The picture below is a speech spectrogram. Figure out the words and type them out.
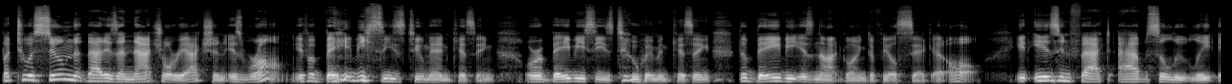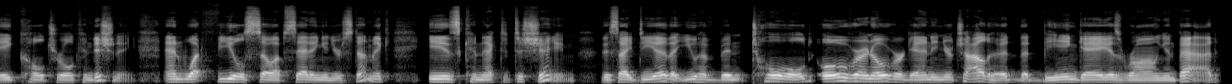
But to assume that that is a natural reaction is wrong. If a baby sees two men kissing or a baby sees two women kissing, the baby is not going to feel sick at all. It is, in fact, absolutely a cultural conditioning. And what feels so upsetting in your stomach is connected to shame. This idea that you have been told over and over again in your childhood that being gay is wrong and bad,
